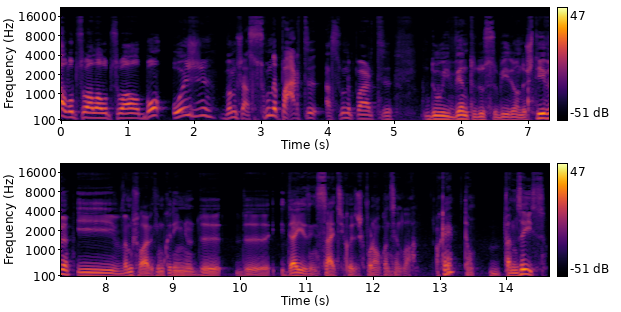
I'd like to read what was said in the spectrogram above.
Alô pessoal, alô pessoal. Bom, hoje vamos à segunda parte, à segunda parte do evento do Subido onde eu estive e vamos falar aqui um bocadinho de, de ideias, insights e coisas que foram acontecendo lá. Ok? Então vamos a isso.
